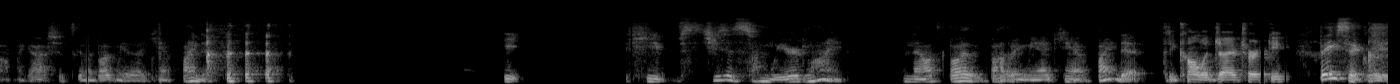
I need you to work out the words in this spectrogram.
Oh my gosh, it's gonna bug me that I can't find it. he uses some weird line. And now it's bo- bothering me. I can't find it. Did he call him a jive turkey? Basically,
